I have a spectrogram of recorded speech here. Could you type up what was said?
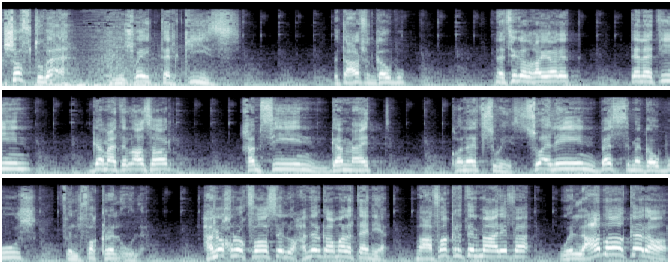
شفتوا بقى. من شوية تركيز. بتعرفوا تجاوبوا النتيجة اتغيرت. 30 جامعة الأزهر 50 جامعة قناة السويس. سؤالين بس ما جاوبوش في الفقرة الأولى. هنخرج فاصل وهنرجع مرة تانية مع فقرة المعرفة والعباقرة.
